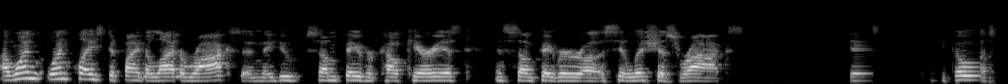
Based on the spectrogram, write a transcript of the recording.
Uh, one, one place to find a lot of rocks, and they do some favor calcareous and some favor uh, siliceous rocks, is you go to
